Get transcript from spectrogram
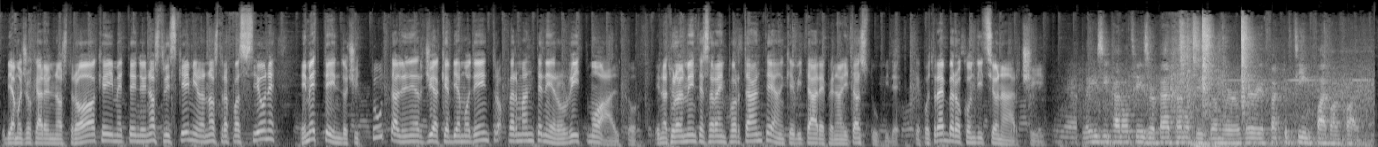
Dobbiamo giocare il nostro hockey mettendo i nostri schemi e la nostra passione e mettendoci tutta l'energia che abbiamo dentro per mantenere un ritmo alto. E naturalmente sarà importante anche evitare penalità stupide che potrebbero condizionarci. Lazy penalties or bad penalties and we're a very effective team 5 on 5.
